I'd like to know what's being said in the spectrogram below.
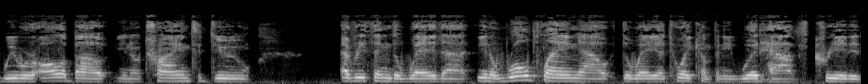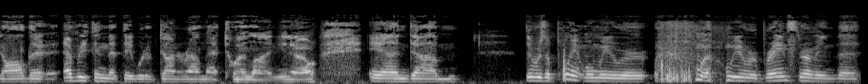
we were all about you know trying to do everything the way that you know role playing out the way a toy company would have created all the everything that they would have done around that toy line, you know, and. um there was a point when we were when we were brainstorming the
